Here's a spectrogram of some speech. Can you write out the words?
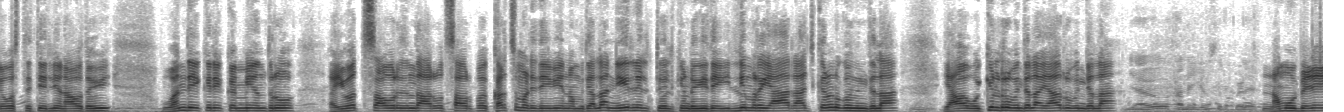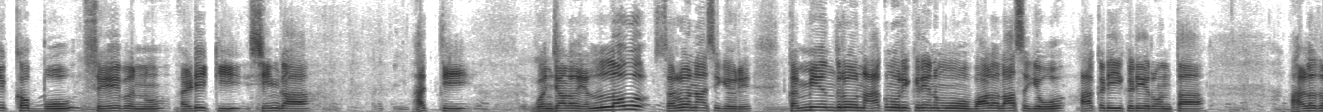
ವ್ಯವಸ್ಥಿತಿಯಲ್ಲಿ ನಾವು ಅದೀವಿ ಒಂದು ಎಕರೆ ಕಮ್ಮಿ ಅಂದರೂ ಐವತ್ತು ಸಾವಿರದಿಂದ ಅರವತ್ತು ಸಾವಿರ ರೂಪಾಯಿ ಖರ್ಚು ಮಾಡಿದ್ದೀವಿ. ನಮ್ಮದೆಲ್ಲ ನೀರಿನಲ್ಲಿ ತೋಲ್ಕೊಂಡು ಹೋಗಿದೆ. ಇಲ್ಲಿ ಮರ ಯಾವ ರಾಜಕಾರಣಿಗೂ ಬಂದಿಲ್ಲ, ಯಾವ ವಕೀಲರು ಬಂದಿಲ್ಲ, ಯಾರು ಬಂದಿಲ್ಲ. ನಮ್ಮ ಬೆಳೆ ಕಬ್ಬು ಸೇಬನ್ನು ಅಡಿಕೆ ಶೇಂಗಾ ಹತ್ತಿ ಗೊಂಜಾಳ ಎಲ್ಲವೂ ಸರ್ವನಾಶ ಆಗ್ಯಾವ್ರಿ ಕಮ್ಮಿ ಅಂದರೂ ನಾಲ್ಕುನೂರು ಎಕರೆ ನಮ್ಮ ಭಾಳ ಲಾಸ್ ಆಗ್ಯವು. ಆ ಕಡೆ ಈ ಕಡೆ ಇರುವಂಥ ಹಳ್ಳದ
